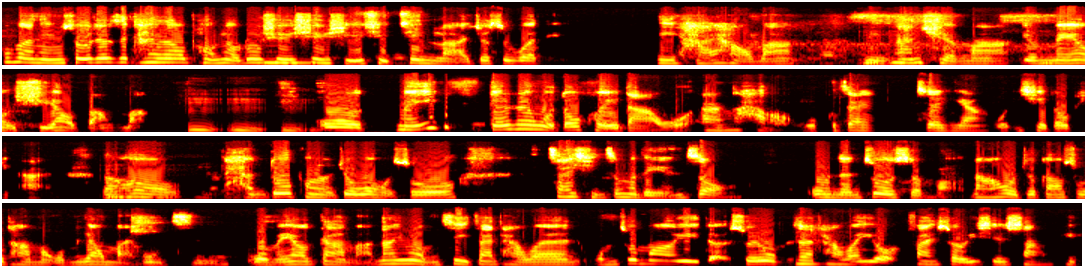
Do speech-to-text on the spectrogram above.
不瞒您说，就是看到朋友陆续讯息一起进来，就是问你，你还好吗？你安全吗？有没有需要帮忙？嗯嗯嗯，我每一个人我都回答我安好，我不在震央，我一切都平安。然后很多朋友就问我说，灾情这么的严重。我能做什么？然后我就告诉他们，我们要买物资，我们要干嘛？那因为我们自己在台湾，我们做贸易的，所以我们在台湾有贩售一些商品。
